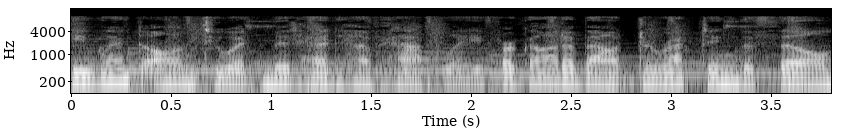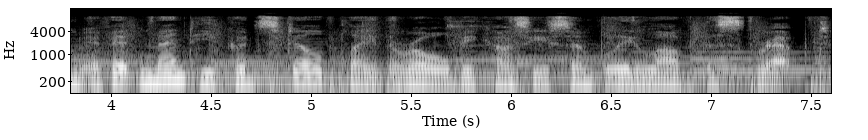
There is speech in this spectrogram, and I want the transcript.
He went on to admit he'd have happily forgot about directing the film if it meant he could still play the role because he simply loved the script.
